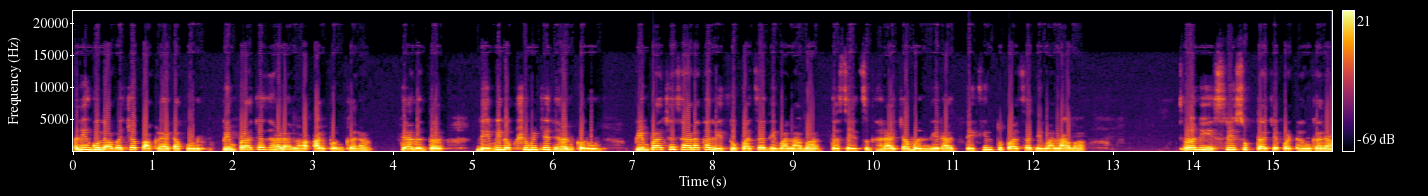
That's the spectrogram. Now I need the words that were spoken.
आणि गुलाबाच्या पाकळ्या टाकून पिंपळाच्या झाडाला अर्पण करा. त्यानंतर देवी लक्ष्मीचे ध्यान करून पिंपळाच्या झाडाखाली तुपाचा दिवा लावा. तसेच घराच्या मंदिरात देखील तुपाचा दिवा लावा आणि श्री सुक्ताचे पठण करा.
